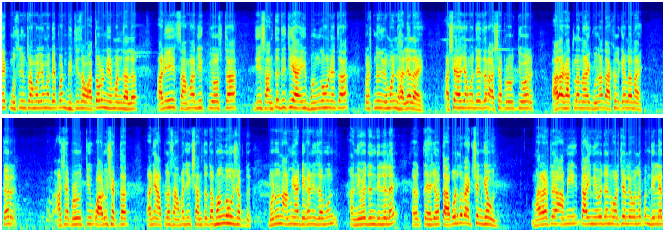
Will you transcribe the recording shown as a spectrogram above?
एक मुस्लिम समाजामध्ये पण भीतीचं वातावरण निर्माण झालं आणि सामाजिक व्यवस्था जी शांततेची आहे ही भंग होण्याचा प्रश्न निर्माण झालेला आहे. अशा ह्याच्यामध्ये जर अशा प्रवृत्तीवर आळा घातला नाही गुन्हा दाखल केला नाही तर अशा प्रवृत्ती वाढू शकतात आणि आपलं सामाजिक शांतता भंग होऊ शकतं. म्हणून आम्ही ह्या ठिकाणी जमून हा निवेदन दिलेलं आहे. ह्याच्यावर ताबडतोब ॲक्शन घेऊन महाराष्ट्र आम्ही काही निवेदन वरच्या लेवलला पण दिलेत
